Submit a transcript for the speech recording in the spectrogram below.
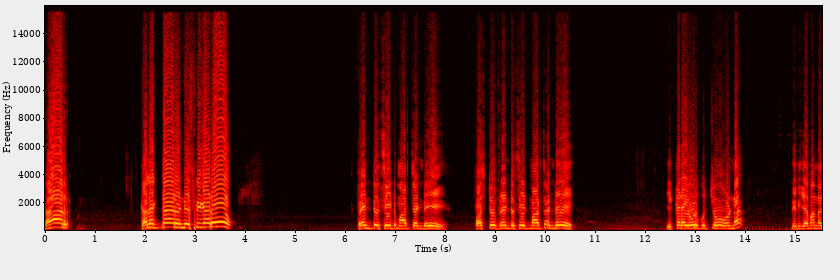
సార్ కలెక్టర్ అండ్ ఎస్పీ గారు! ఫ్రంట్ సీట్ మార్చండి. ఫస్ట్ ఫ్రంట్ సీట్ మార్చండి. ఇక్కడ ఎవరు కూర్చోకుండా దీనికి ఏమన్నా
